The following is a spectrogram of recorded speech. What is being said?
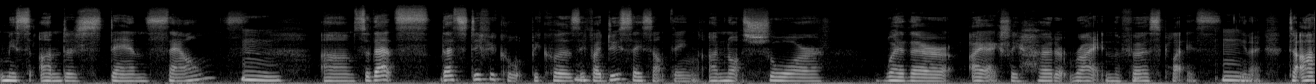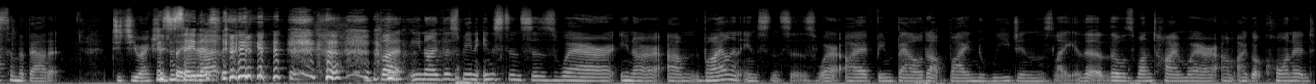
misunderstand sounds Mm. um, so that's that's difficult because Mm. if I do say something, I'm not sure whether I actually heard it right in the first place. Mm. You know, to ask them about it. Did you actually say, say that. but you know, there's been instances where you know, um, violent instances where I've been bailed up by Norwegians. Like the, there was one time where um, I got cornered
